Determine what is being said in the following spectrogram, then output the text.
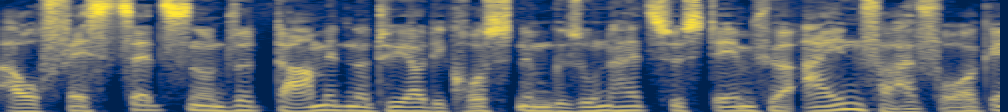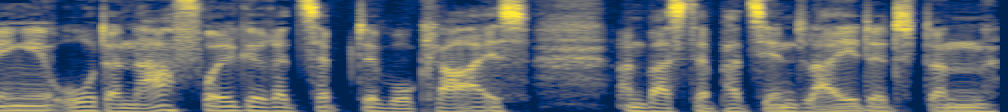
auch festsetzen und wird damit natürlich auch die Kosten im Gesundheitssystem für einfache Vorgänge oder Nachfolge Nachfolgerezepte, wo klar ist, an was der Patient leidet, dann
